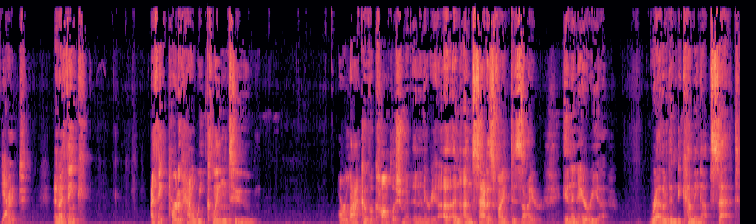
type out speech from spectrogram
Yeah. Right. And I think I think part of how we cling to our lack of accomplishment in an area, a, an unsatisfied desire in an area, rather than becoming upset,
